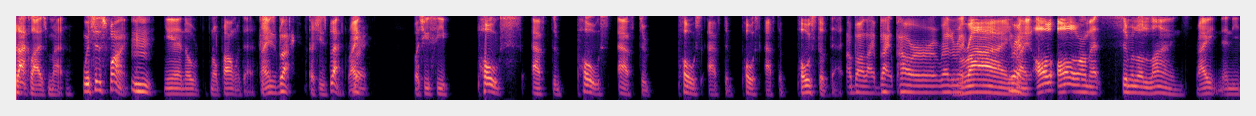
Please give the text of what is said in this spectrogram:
Black Lives Matter, which is fine. Mhm. Yeah, no no problem with that. right? She's black, because she's black, right? But you see posts after post after post after post after post of that. About like black power rhetoric. Right, right, Right. All all along that similar lines, right? And you,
